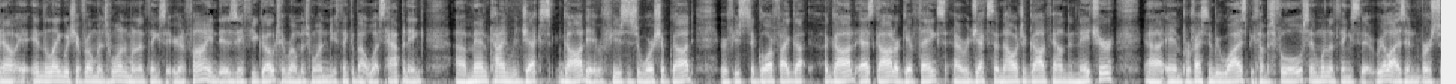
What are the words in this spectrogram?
Now, in the language of Romans 1, one of the things that you're going to find is if you go to Romans 1 and you think about what's happening, uh, mankind rejects God. It refuses to worship God. It refuses to glorify God, uh, God as God or give thanks, uh, rejects the knowledge of God found in nature, uh, and professing to be wise becomes fools. And one of the things that realize in verse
